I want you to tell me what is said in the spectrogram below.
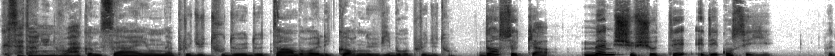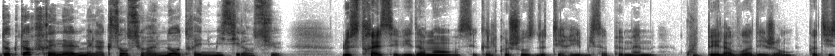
que ça donne une voix comme ça et on n'a plus du tout de, de timbre, les cordes ne vibrent plus du tout. Dans ce cas, même chuchoter est déconseillé. Le docteur Fresnel met l'accent sur un autre ennemi silencieux. Le stress, évidemment, c'est quelque chose de terrible. Ça peut même couper la voix des gens. Quand ils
